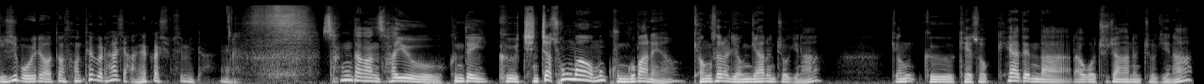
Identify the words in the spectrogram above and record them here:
25일에 어떤 선택을 하지 않을까 싶습니다. 예. 상당한 사유. 근데 이- 그 진짜 속마음은 궁금하네요. 경선을 연기하는 쪽이나 경, 그 계속 해야 된다라고 주장하는 쪽이나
